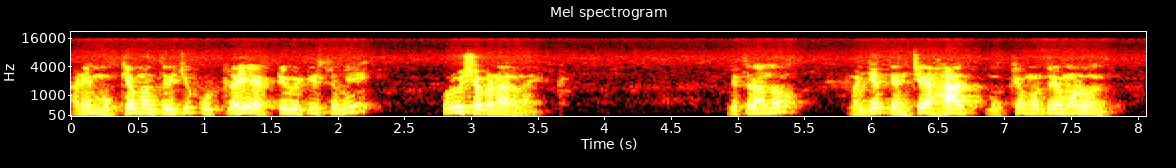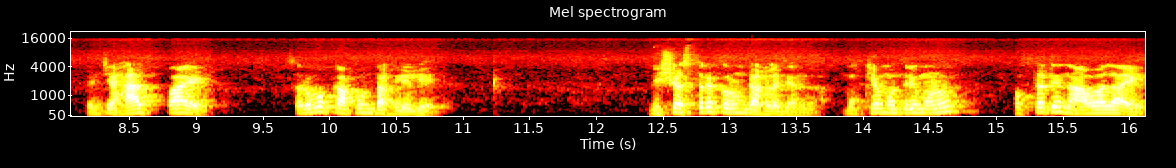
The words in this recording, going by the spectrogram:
आणि मुख्यमंत्रीची कुठल्याही ॲक्टिव्हिटीज तुम्ही करू शकणार नाही. मित्रांनो म्हणजे त्यांचे हात मुख्यमंत्री म्हणून त्यांचे हात पाय सर्व कापून टाकलेले आहेत. निशस्त्र करून टाकलं त्यांना. मुख्यमंत्री म्हणून फक्त ते नावाला आहे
